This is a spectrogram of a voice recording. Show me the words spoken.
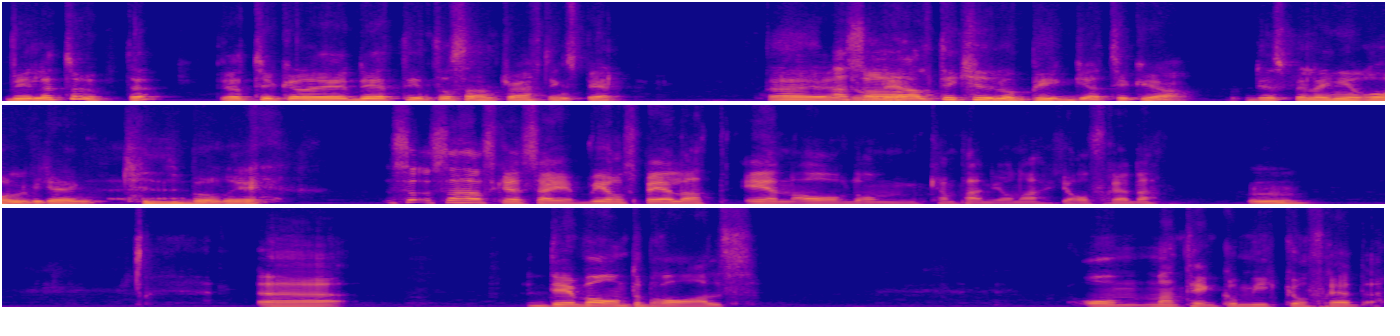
ville ta upp det. Jag tycker det är ett intressant draftingspel. Eh, alltså, det är alltid kul att bygga tycker jag. Det spelar ingen roll vilka kuber det är. Så, så, här ska jag säga, vi har spelat en av de kampanjerna, jag och Fredde. Mm. Uh, det var inte bra alls. Om man tänker Micke och Fredde.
